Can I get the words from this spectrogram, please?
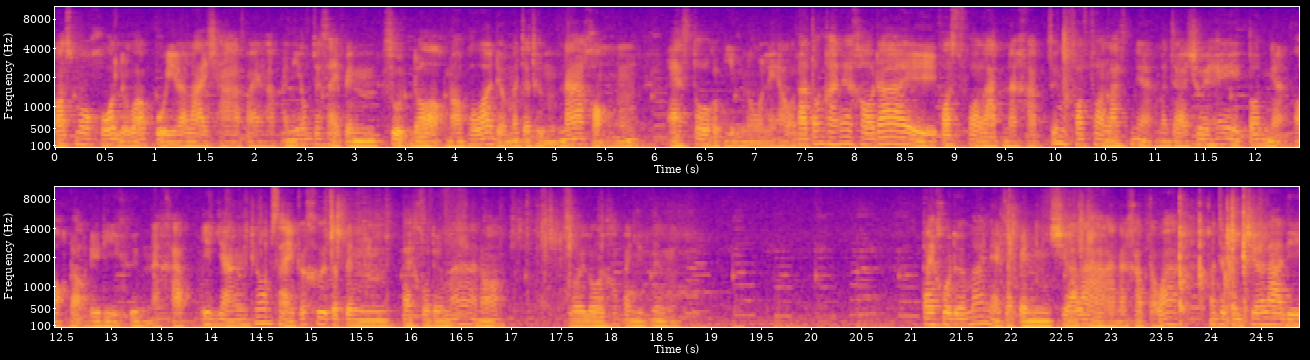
ออสโมโคสหรือว่าปุ๋ยละลายช้าไปครับ อันนี้โอมจะใส่เป็นสูตรดอกเนาะเพราะว่าเดี๋ยวมันจะถึงหน้าของ แอสโตกับยิมโนแล้ว เราต้องการให้เขาได้ฟอสฟอรัสนะครับ ซึ่งฟอสฟอรัสเนี่ยมันจะช่วยให้ต้นเนี่ยออกดอกได้ดีขึ้นนะครับ อีกอย่างหนึงที่โอมใส่ก็คือจะเป็นไบโคเดอร์มาเนาะโรยๆเข้าไปนิดนึงไตโคเดอร์มาเนี่ยจะเป็นเชื้อรานะครับ แต่ว่ามันจะเป็นเชื้อราดี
